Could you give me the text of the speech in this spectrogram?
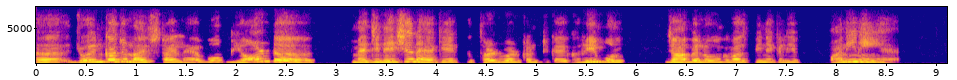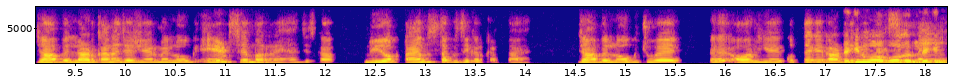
जो इनका जो लाइफस्टाइल है वो बियॉन्ड इमेजिनेशन है कि एक थर्ड वर्ल्ड कंट्री का एक गरीब मुल्क जहाँ पे लोगों के पास पीने के लिए पानी नहीं है जहाँ पे लाड़काना जैसे शहर में लोग एड से मर रहे हैं जिसका न्यूयॉर्क टाइम्स तक ज़िक्र करता है। जहाँ पे लोग चूहे और ये कुत्ते के काटने लेकिन वो वो लेकिन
